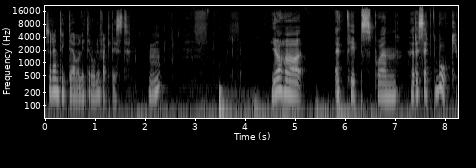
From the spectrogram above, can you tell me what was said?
Så den tyckte jag var lite rolig faktiskt. Mm. Jag har ett tips på en receptbok.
